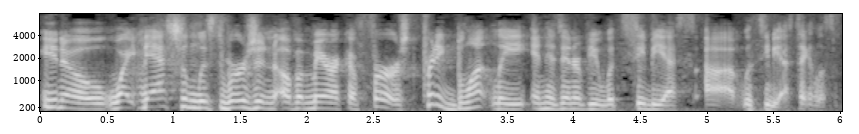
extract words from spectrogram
you know, white nationalist version of America first, pretty bluntly in his interview with CBS. Uh, with CBS, take a listen.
